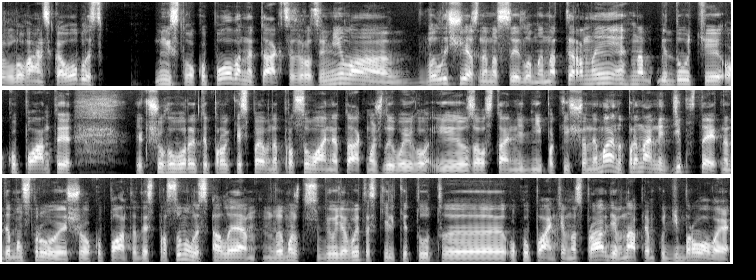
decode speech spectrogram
Луганська область. Місто окуповане, так, це зрозуміло. Величезними силами на терни ідуть окупанти. Якщо говорити про якесь певне просування, так, можливо, його і за останні дні поки що немає. Ну, принаймні, State не демонструє, що окупанти десь просунулись, але ви можете собі уявити, скільки тут е, окупантів. Насправді, в напрямку Діброви,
